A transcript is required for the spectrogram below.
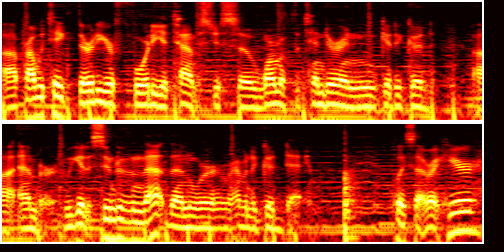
uh, probably take 30 or 40 attempts just to warm up the tinder and get a good uh, ember. If we get it sooner than that, then we're, we're having a good day. Place that right here.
